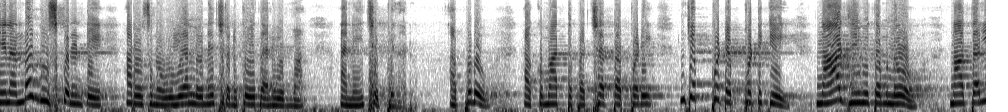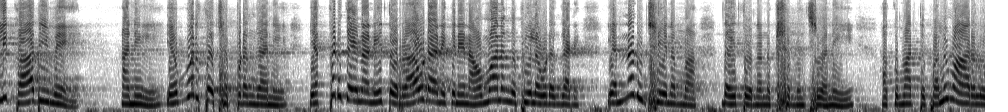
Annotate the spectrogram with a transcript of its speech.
నేను అందం చూసుకుని ఉంటే ఆ రోజు నువ్వు ఉయ్యాల్లోనే చనిపోయేదానివమ్మా అని చెప్పినాడు అప్పుడు ఆ కుమార్తె పశ్చాత్తాపడి ఇంకెప్పటెప్పటికీ నా జీవితంలో నా తల్లి కాదీమే అని ఎవరితో చెప్పడం కానీ ఎక్కడికైనా నీతో రావడానికి నేను అవమానంగా ఫీల్ అవ్వడం కానీ ఎన్నడూ చేయనమ్మా దయతో నన్ను క్షమించు అని ఆ కుమార్తె పలుమారలు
